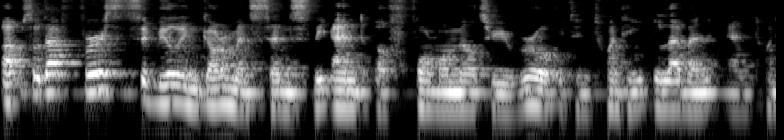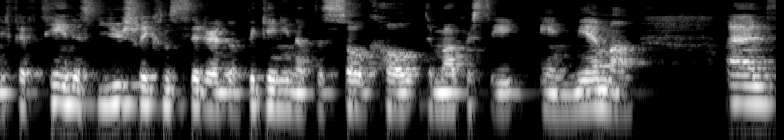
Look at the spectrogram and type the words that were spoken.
Uh, so that first civilian government since the end of formal military rule between 2011 and 2015 is usually considered the beginning of the so-called democracy in Myanmar. And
